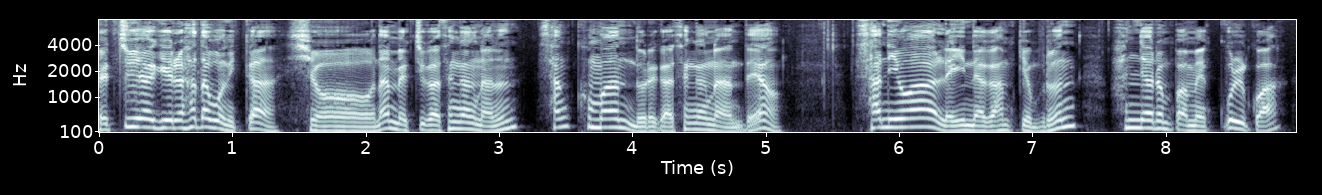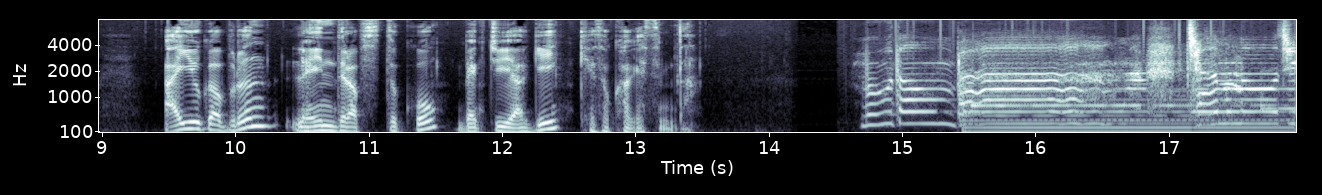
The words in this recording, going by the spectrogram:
맥주 이야기를 하다 보니까 시원한 맥주가 생각나는 상콤한 노래가 생각나는데요. 산이와 레이나가 함께 부른 한여름밤의 꿀과 아이유가 부른 Raindrops 듣고 맥주 이야기 계속하겠습니다. 무더운 밤 잠은 오지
